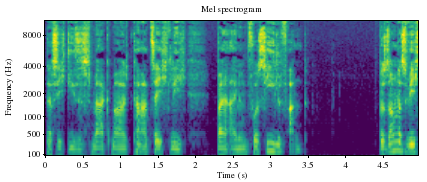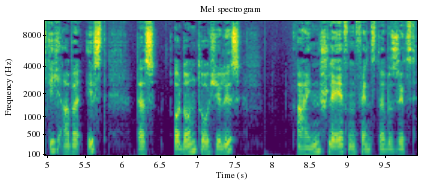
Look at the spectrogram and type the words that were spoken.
dass sich dieses Merkmal tatsächlich bei einem Fossil fand. Besonders wichtig aber ist, dass Odontochelis ein Schläfenfenster besitzt,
